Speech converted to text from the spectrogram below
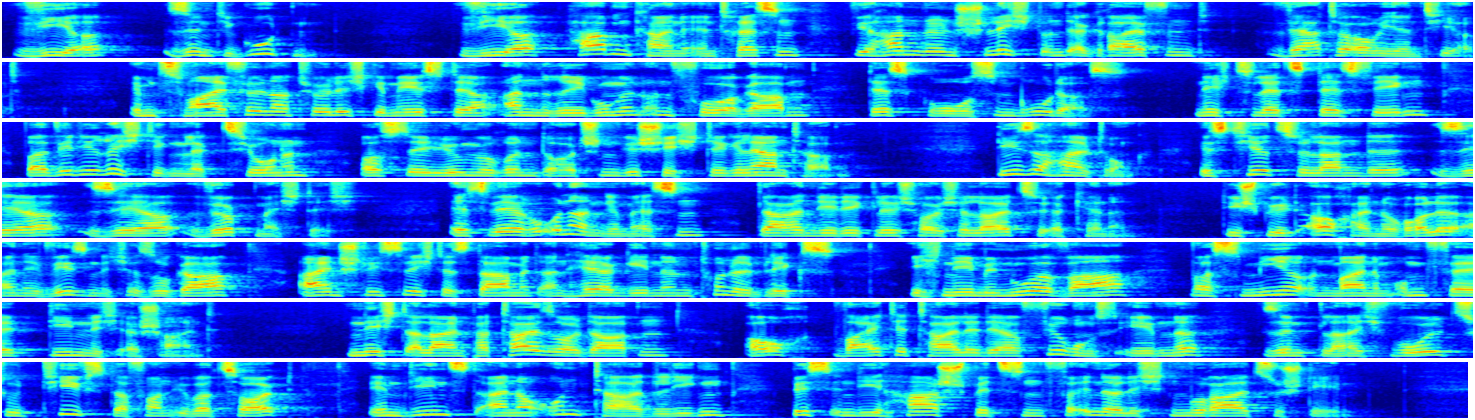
Wir sind die Guten. Wir haben keine Interessen, wir handeln schlicht und ergreifend werteorientiert. Im Zweifel natürlich gemäß der Anregungen und Vorgaben des großen Bruders. Nicht zuletzt deswegen, weil wir die richtigen Lektionen aus der jüngeren deutschen Geschichte gelernt haben. Diese Haltung ist hierzulande sehr, sehr wirkmächtig. Es wäre unangemessen, darin lediglich Heuchelei zu erkennen. Die spielt auch eine Rolle, eine wesentliche sogar, einschließlich des damit einhergehenden Tunnelblicks. Ich nehme nur wahr, was mir und meinem Umfeld dienlich erscheint. Nicht allein Parteisoldaten, auch weite Teile der Führungsebene sind gleichwohl zutiefst davon überzeugt, im Dienst einer untadeligen, bis in die Haarspitzen verinnerlichten Moral zu stehen.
